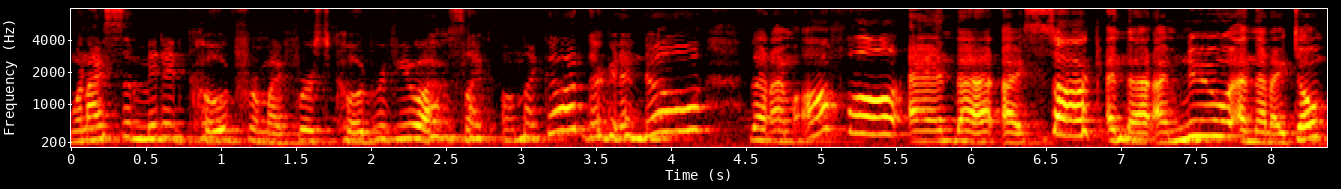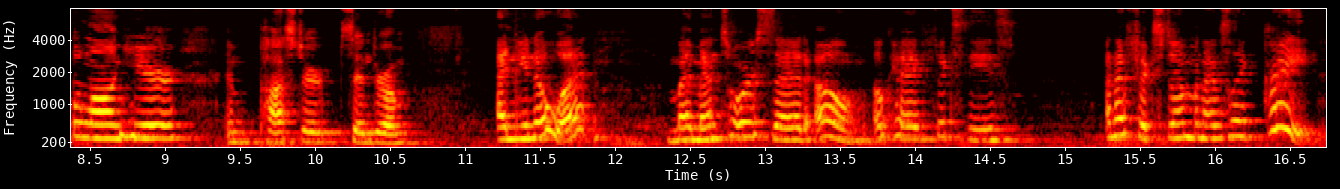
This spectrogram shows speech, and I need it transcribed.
When I submitted code for my first code review, I was like, oh my God, they're gonna know that I'm awful and that I suck and that I'm new and that I don't belong here, imposter syndrome. And you know what? My mentor said, oh, okay, fix these. And I fixed them and I was like, great.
